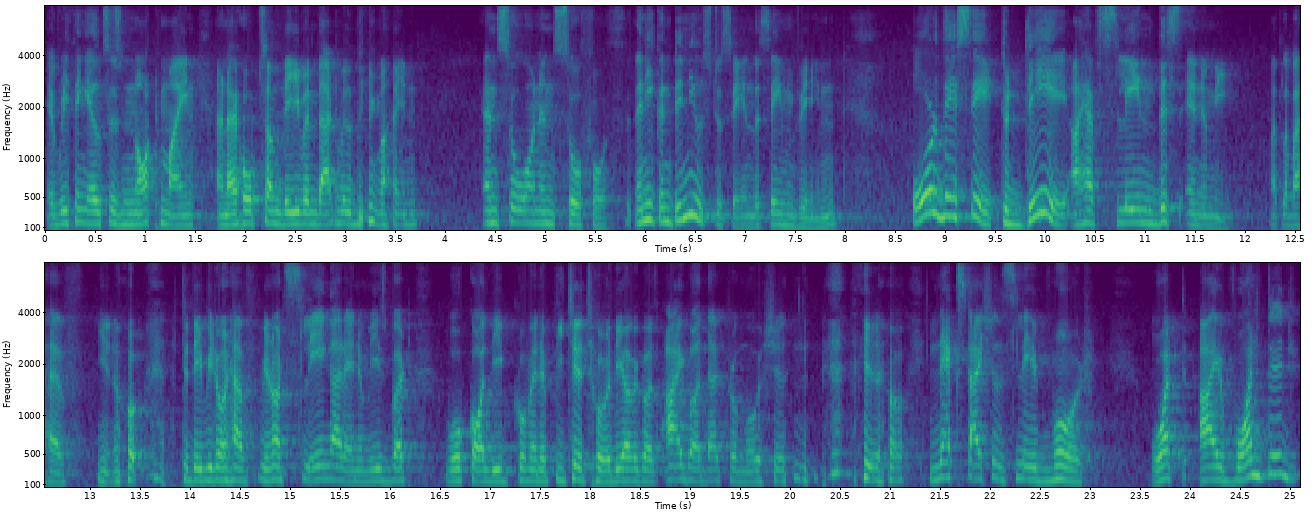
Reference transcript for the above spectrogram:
everything else is not mine and i hope someday even that will be mine. And so on and so forth. Then he continues to say in the same vein or they say, Today I have slain this enemy. Matlab, I have, you know, today we don't have, we're not slaying our enemies, but wo colleague ko maine piche chhod diya because I got that promotion. you know, next I shall slay more. What I wanted,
